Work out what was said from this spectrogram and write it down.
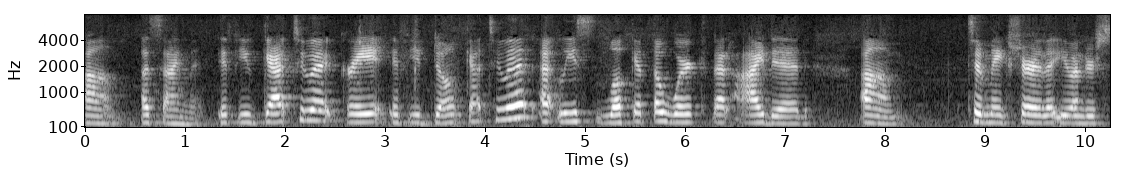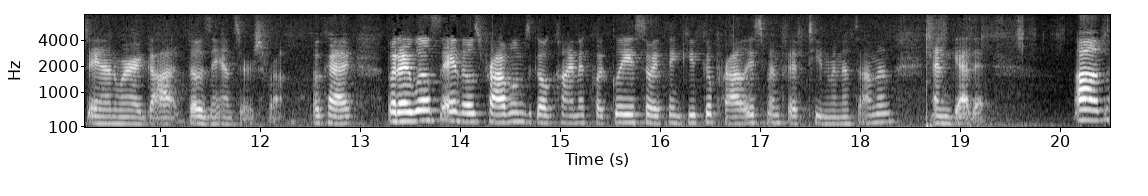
um, assignment. If you get to it, great. If you don't get to it, at least look at the work that I did um, to make sure that you understand where I got those answers from. Okay? But I will say those problems go kind of quickly, so I think you could probably spend 15 minutes on them and get it. Um,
